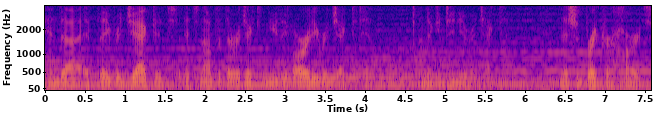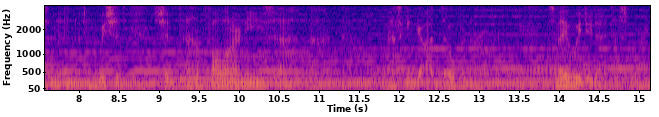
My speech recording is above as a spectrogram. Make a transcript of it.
and uh, if they reject, it's it's not that they're rejecting you; they've already rejected Him, and they continue to reject Him. And it should break our hearts, and, and, and we should should um, fall on our knees, uh, uh, asking God to open their heart. So maybe we do that this morning.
